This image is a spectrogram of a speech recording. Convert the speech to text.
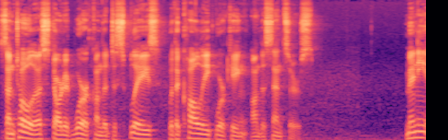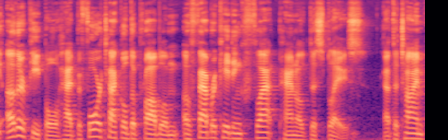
Suntola started work on the displays with a colleague working on the sensors. Many other people had before tackled the problem of fabricating flat panel displays. At the time,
